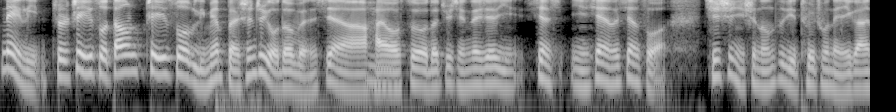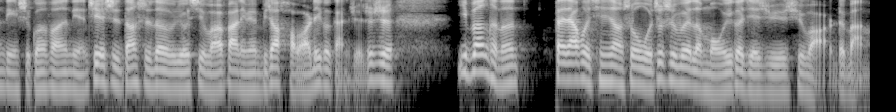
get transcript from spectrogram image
内里，就是这一座当这一座里面本身就有的文献啊，还有所有的剧情那些引线引线的线索，其实你是能自己推出哪一个安定是官方安定，这也是当时的游戏玩法里面比较好玩的一个感觉，就是一般可能。大家会倾向说，我就是为了某一个结局去玩，对吧？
